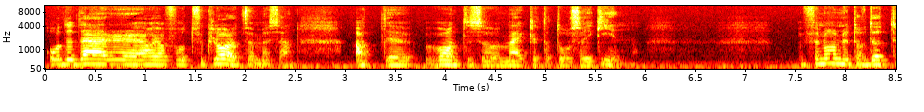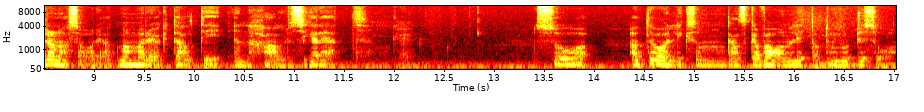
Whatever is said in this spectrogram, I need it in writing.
Och det där har jag fått förklarat för mig sen. Att det var inte så märkligt att Åsa gick in. För någon av döttrarna sa det, att mamma rökte alltid en halv cigarett. Okej. Så att det var liksom ganska vanligt att hon gjorde så.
